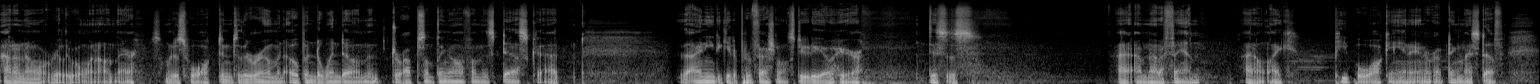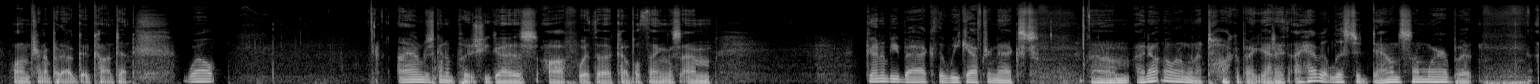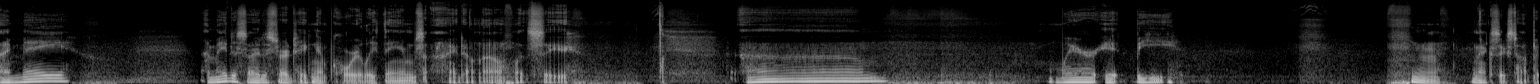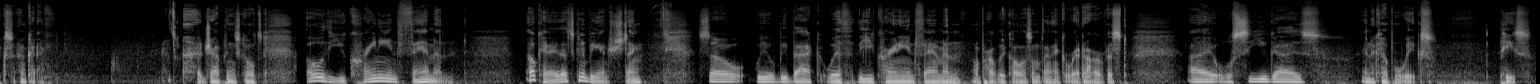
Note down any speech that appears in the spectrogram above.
I don't know what really what went on there. Someone just walked into the room and opened a window and then dropped something off on this desk. I, I need to get a professional studio here. This is. I, I'm not a fan. I don't like people walking in and interrupting my stuff while I'm trying to put out good content. Well, I am just going to push you guys off with a couple things. I'm to be back the week after next um, I don't know what I'm going to talk about yet. I, I have it listed down somewhere, but I may I may decide to start taking up quarterly themes. I don't know. Let's see. Um, where it be? Hmm. Next six topics. Okay. Uh, Japanese cults. Oh, the Ukrainian famine. Okay, that's going to be interesting. So we will be back with the Ukrainian famine. I'll probably call it something like a red harvest. I will see you guys in a couple weeks. Peace.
